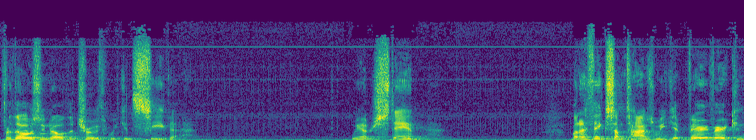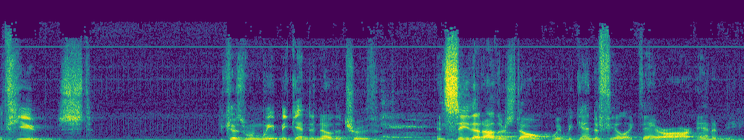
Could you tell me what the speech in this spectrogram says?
For those who know the truth, we can see that. We understand that. But I think sometimes we get very, very confused. Because when we begin to know the truth and see that others don't, we begin to feel like they are our enemy.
